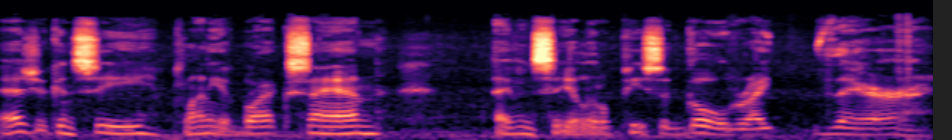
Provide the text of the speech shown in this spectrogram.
As you can see, plenty of black sand. I even see a little piece of gold right there.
